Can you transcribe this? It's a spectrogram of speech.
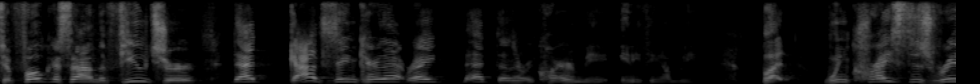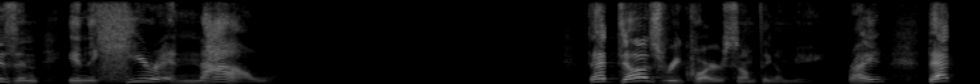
to focus on the future, that God's taking care of that, right? That doesn't require me anything of me. But when Christ is risen in the here and now, that does require something of me, right? That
